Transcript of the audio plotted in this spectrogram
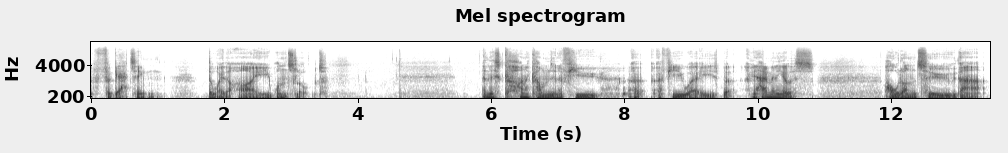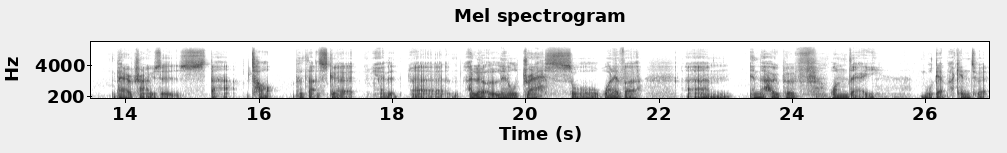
forgetting the way that I once looked. And this kind of comes in a few a, a few ways, but I mean, how many of us hold on to that pair of trousers, that top, that skirt, you know, the, uh, a little little dress or whatever, um, in the hope of one day we'll get back into it.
